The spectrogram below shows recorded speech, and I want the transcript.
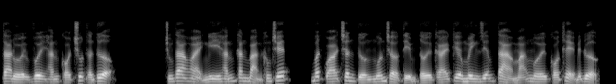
ta đối với hắn có chút ấn tượng. Chúng ta hoài nghi hắn căn bản không chết, bất quá chân tướng muốn chờ tìm tới cái kia minh diễm tả mãng mới có thể biết được.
